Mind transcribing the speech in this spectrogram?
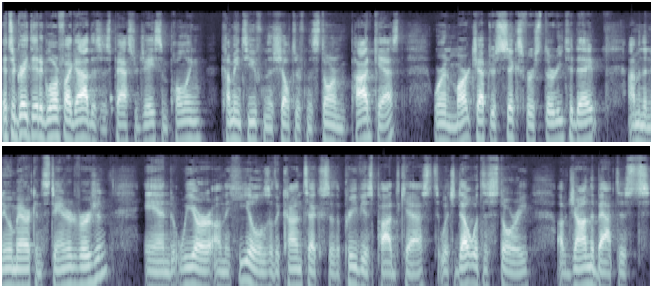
It's a great day to glorify God. This is Pastor Jason Poling coming to you from the Shelter from the Storm podcast. We're in Mark chapter 6, verse 30 today. I'm in the New American Standard Version, and we are on the heels of the context of the previous podcast, which dealt with the story of John the Baptist's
